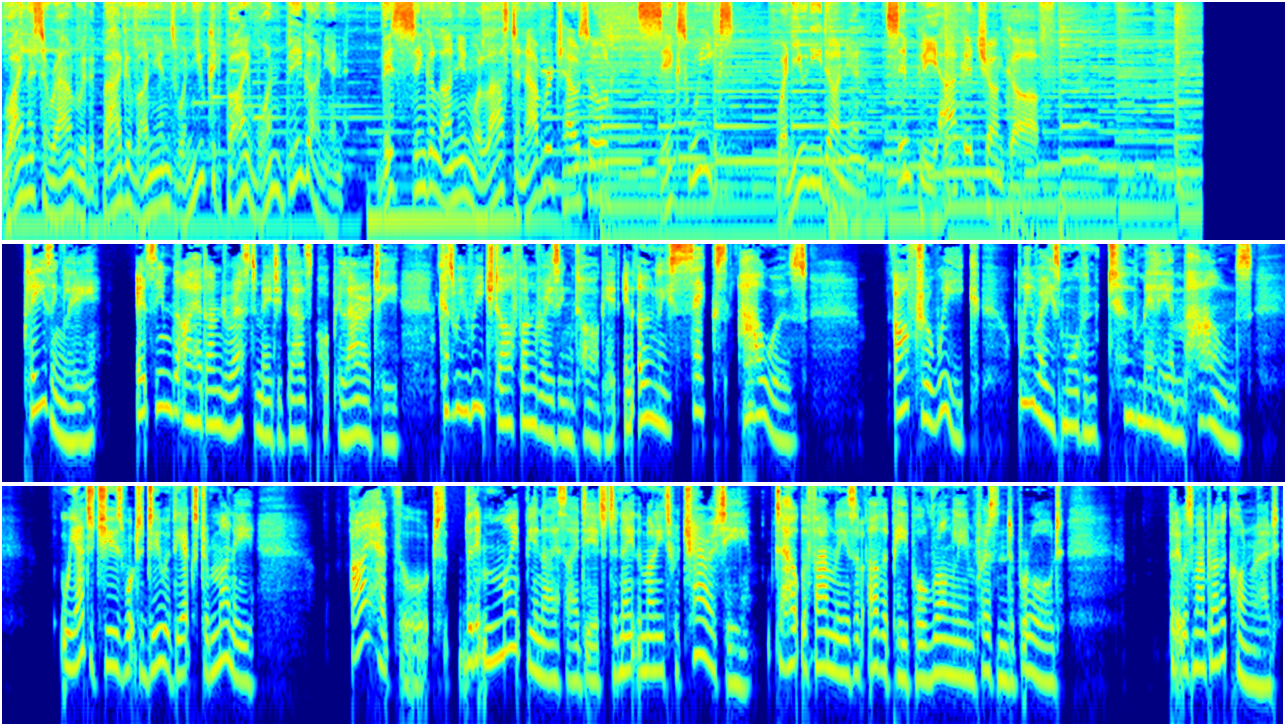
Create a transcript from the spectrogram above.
Why mess around with a bag of onions when you could buy one big onion? This single onion will last an average household six weeks. When you need onion, simply hack a chunk off. Pleasingly, it seemed that I had underestimated Dad's popularity because we reached our fundraising target in only six hours. After a week, we raised more than £2 million. We had to choose what to do with the extra money. I had thought that it might be a nice idea to donate the money to a charity to help the families of other people wrongly imprisoned abroad. But it was my brother Conrad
